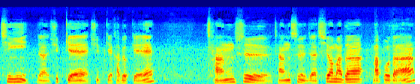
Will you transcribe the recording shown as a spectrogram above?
칭이 자 쉽게 쉽게 가볍게 장시 장시 자 시험하다 맛보다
